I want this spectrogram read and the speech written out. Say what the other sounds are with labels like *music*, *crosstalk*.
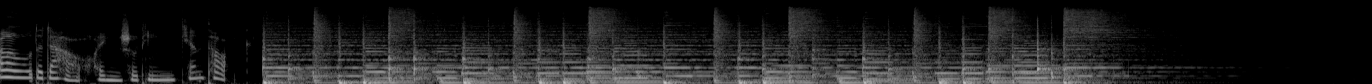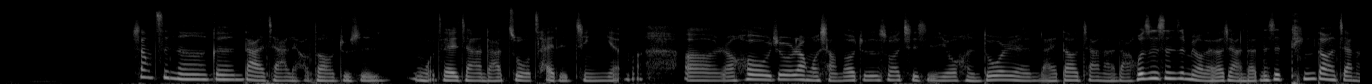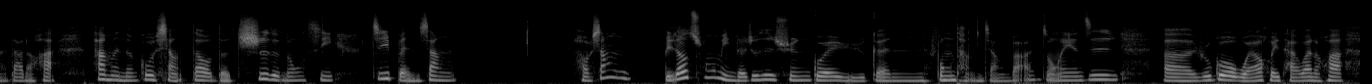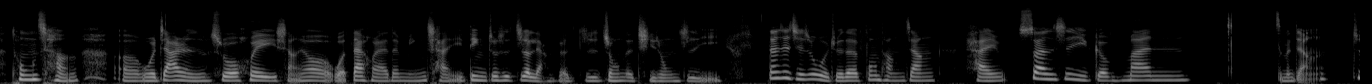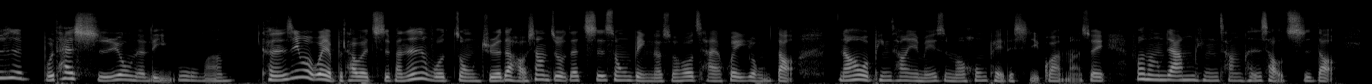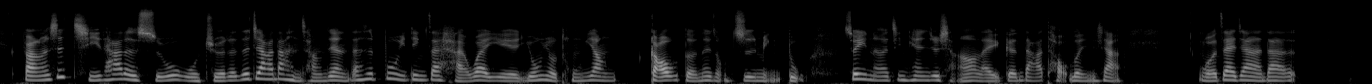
Hello，大家好，欢迎收听天 Talk。上次呢，跟大家聊到就是我在加拿大做菜的经验嘛，呃，然后就让我想到，就是说，其实有很多人来到加拿大，或是甚至没有来到加拿大，但是听到加拿大的话，他们能够想到的吃的东西，基本上好像比较出名的就是熏鲑鱼跟枫糖浆吧。总而言之。呃，如果我要回台湾的话，通常，呃，我家人说会想要我带回来的名产，一定就是这两个之中的其中之一。但是其实我觉得枫糖浆还算是一个蛮怎么讲，就是不太实用的礼物吗？可能是因为我也不太会吃，反正我总觉得好像只有在吃松饼的时候才会用到。然后我平常也没什么烘焙的习惯嘛，所以枫糖浆平常很少吃到。反而是其他的食物，我觉得在加拿大很常见，但是不一定在海外也拥有同样高的那种知名度。所以呢，今天就想要来跟大家讨论一下我在加拿大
